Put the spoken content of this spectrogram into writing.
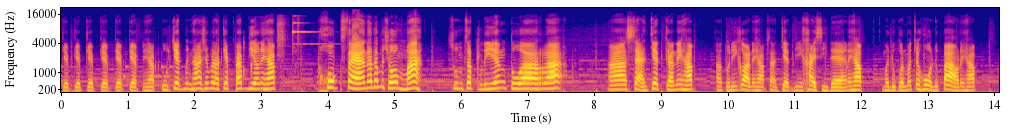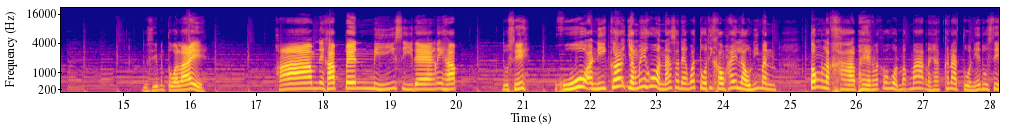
เก็บเก็บเก็บเก็บเก็บเก็บนะครับดูเจ็ดหมื่นห้าใช้เวลาเก็บแป๊บเดียวนะครับหกแสนนะท่านผู้ชมมาซุ่มสัตว์เลี้ยงตัวละอ่าแสนเจ็ดกันนะครับเอาตัวนี้ก่อนนะครับแสนเจ็ดนี้ไข่สีแดงนะครับ มาดูกันว่าจะโหดหรือเปล่านะครับ ดูซิเป็นตัวอะไรพามนะครับเป็นหมีสีแดงนะครับ ดูสิโอ้โหอันนี้ก็ยังไม่โหดนะ แสดงว่าตัวที่เขาให้เรานี่มันต้องราคาแพงแล้วก็โหดมากๆนะครับขนาดตัวนี้ดูสิ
